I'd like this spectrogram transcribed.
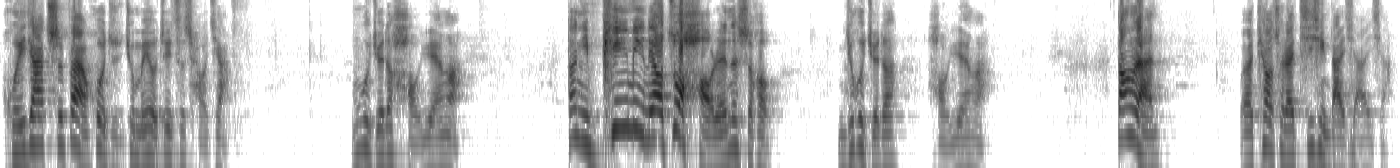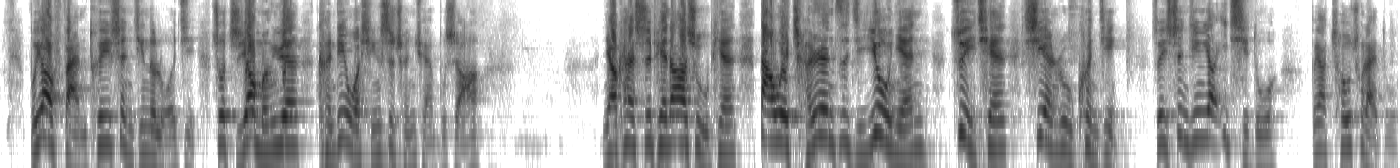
回家吃饭或者就没有这次吵架，我们会觉得好冤啊。当你拼命的要做好人的时候，你就会觉得好冤啊。当然，我要跳出来提醒大家一下，不要反推圣经的逻辑，说只要蒙冤，肯定我行事纯全，不是啊。你要看诗篇的二十五篇，大卫承认自己幼年罪愆，陷入困境，所以圣经要一起读，不要抽出来读。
